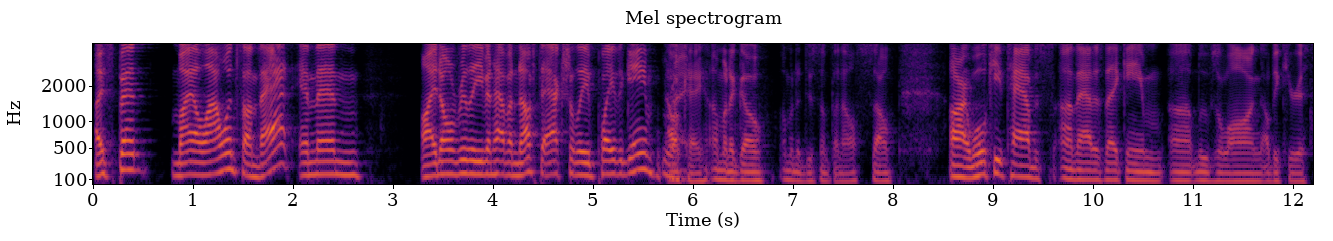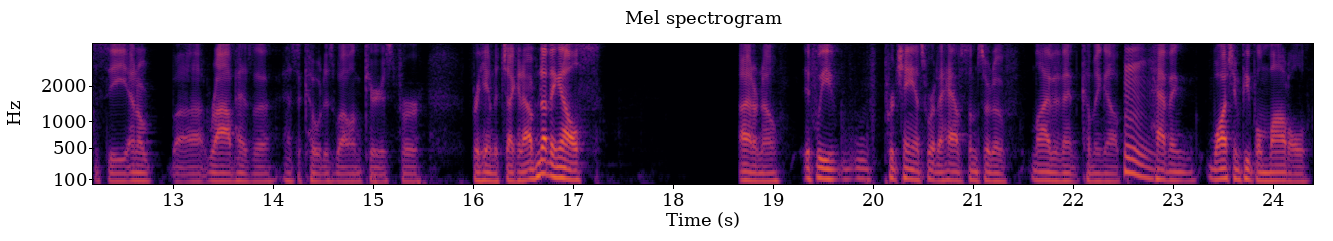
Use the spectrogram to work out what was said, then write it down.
I spent my allowance on that and then I don't really even have enough to actually play the game. Right. Okay, I'm gonna go. I'm gonna do something else. So, all right, we'll keep tabs on that as that game uh, moves along. I'll be curious to see. I know uh, Rob has a has a code as well. I'm curious for for him to check it out. If nothing else, I don't know if we perchance were to have some sort of live event coming up, having watching people model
